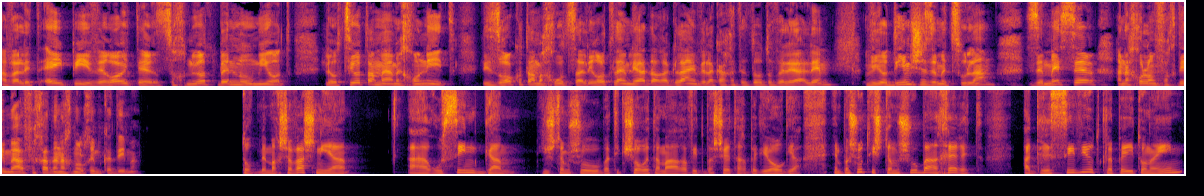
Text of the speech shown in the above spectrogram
אבל את AP ורויטר, סוכנויות בינלאומיות, להוציא אותם מהמכונית, לזרוק אותם החוצה, לראות להם ליד הרגליים ולקחת את האוטו ולהיעלם, ויודעים שזה מצולם, זה מסר, אנחנו לא מפחדים מאף אחד, אנחנו הולכים קדימה. טוב, במחשבה שנייה, הרוסים גם השתמשו בתקשורת המערבית בשטח בגיאורגיה, הם פשוט השתמשו בה אחרת. אגרסיביות כלפי עיתונאים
